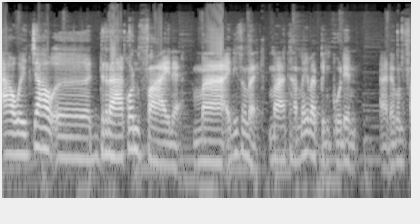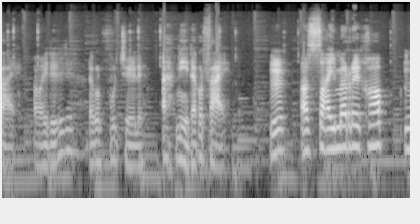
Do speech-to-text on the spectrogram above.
เอาไอ้เจ้าเออดราก้อนไฟเนี่ยมาไอ้นี่สักหน่อยมาทำให้มันเป็นโกลเด้น อะดักกอนไฟเอาไอ้เดี๋ยวเดี๋ยวดักกอนฟูดเฉยเลยอะนี่ดักกอนไฟอืมเอาใส่มาเลยครับอื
